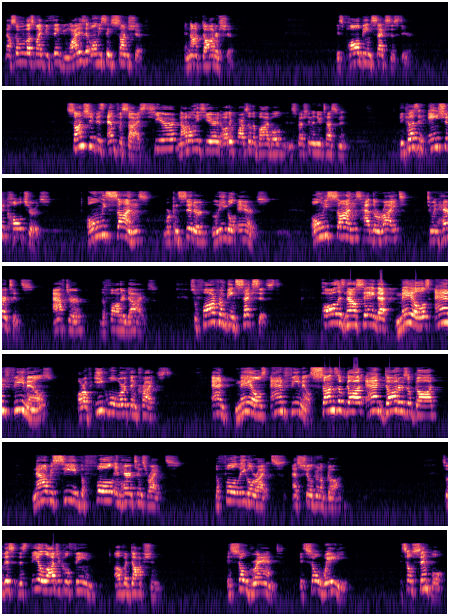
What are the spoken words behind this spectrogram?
Now, some of us might be thinking, why does it only say sonship and not daughtership? Is Paul being sexist here? Sonship is emphasized here, not only here, in other parts of the Bible, especially in the New Testament, because in ancient cultures, only sons were considered legal heirs. Only sons had the right to inheritance after the father dies. So far from being sexist, Paul is now saying that males and females are of equal worth in Christ. And males and females, sons of God and daughters of God, now receive the full inheritance rights, the full legal rights as children of God. So this, this theological theme of adoption is so grand, it's so weighty, it's so simple,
